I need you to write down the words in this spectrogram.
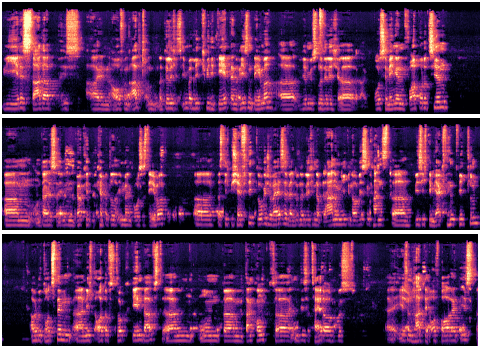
wie jedes Startup ist ein Auf und Ab und natürlich ist immer Liquidität ein Riesenthema. Äh, wir müssen natürlich äh, große Mengen vorproduzieren ähm, und da ist eben Working Capital immer ein großes Thema, äh, das dich beschäftigt, logischerweise, weil du natürlich in der Planung nie genau wissen kannst, wie sich die Märkte entwickeln, aber du trotzdem nicht out of stock gehen darfst. Ähm, und ähm, dann kommt in dieser Zeit auch, wo es eh schon harte Aufbauarbeit ist,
